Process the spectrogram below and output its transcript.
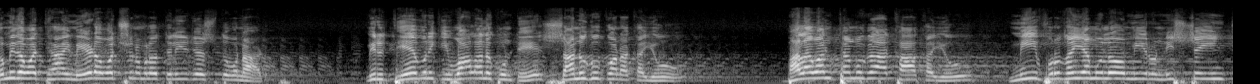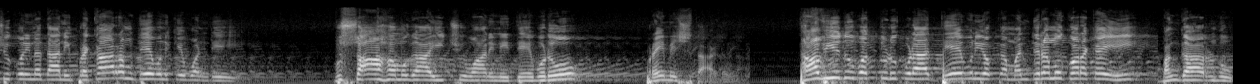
తొమ్మిదవ అధ్యాయం ఏడవ వచనంలో తెలియజేస్తూ ఉన్నాడు. మీరు దేవునికి ఇవ్వాలనుకుంటే సనుగు కొనకయు బలవంతముగా కాకయు మీ హృదయములో మీరు నిశ్చయించుకున్న దాని ప్రకారం దేవునికి ఇవ్వండి. ఉత్సాహముగా ఇచ్చువానిని దేవుడు ప్రేమిస్తాడు. దావీదు భక్తుడు కూడా దేవుని యొక్క మందిరము కొరకై బంగారును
